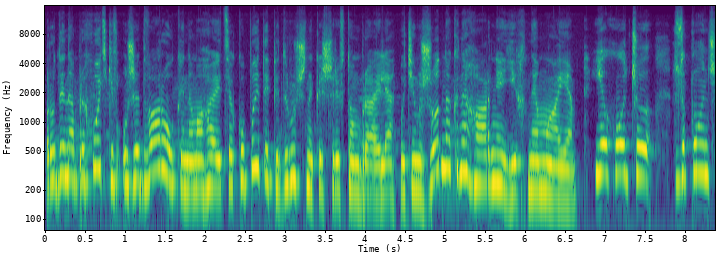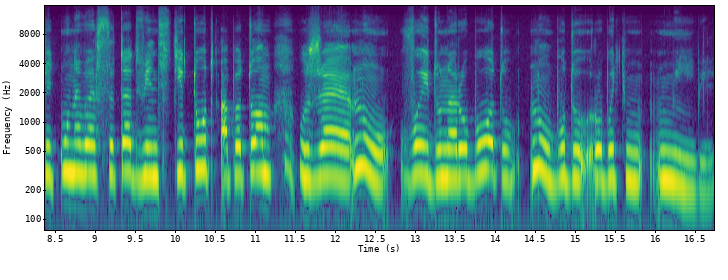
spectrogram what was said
Родина Приходьків уже два роки намагається купити підручники шрифтом Брайля. Утім, жодна книгарня їх не має. Я хочу закончить університет в інститут, а потім вже ну, вийду на роботу, ну, буду робити м- мебель.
